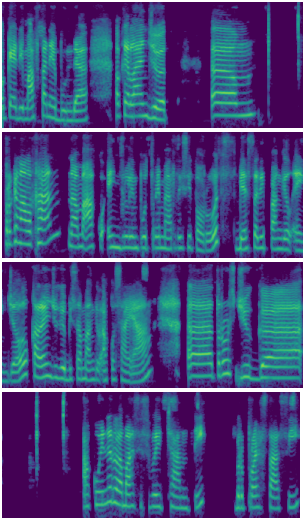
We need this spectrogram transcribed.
Oke, dimaafkan ya Bunda. Oke, lanjut. Em, perkenalkan, nama aku Angelin Putri Martisi Torus, biasa dipanggil Angel. Kalian juga bisa manggil aku sayang. Eh, terus juga aku ini adalah mahasiswi cantik, berprestasi,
